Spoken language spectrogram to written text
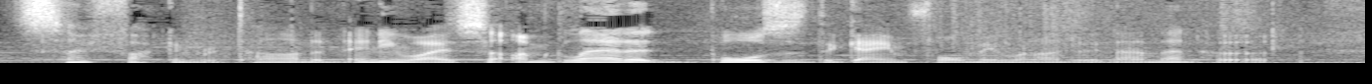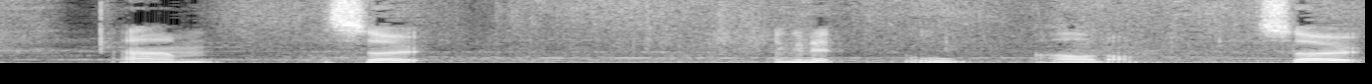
It's so fucking retarded. Anyway, so I'm glad it pauses the game for me when I do that. That hurt. Um, so I'm gonna. Ooh, hold on. So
